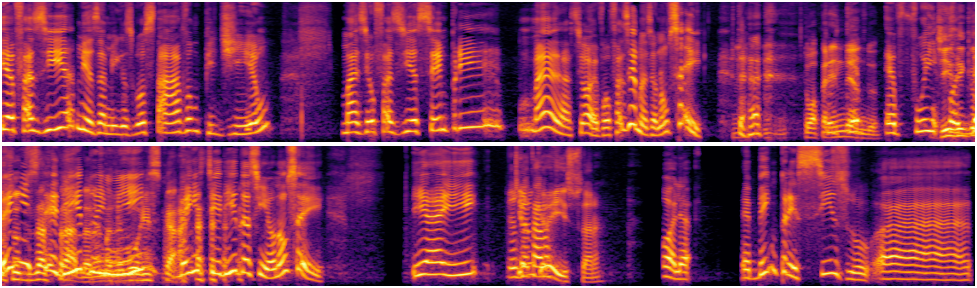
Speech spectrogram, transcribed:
E eu fazia, minhas amigas gostavam, pediam, mas eu fazia sempre, né, assim, ó, eu vou fazer, mas eu não sei. Tô aprendendo. Eu fui, Dizem foi que eu sou bem desastrada, inserido né, em mas eu vou mim, arriscar. bem inserido assim, eu não sei. E aí, eu Que já ano que tava, era isso, Sara? olha, é bem preciso, ah,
